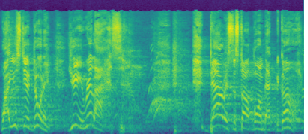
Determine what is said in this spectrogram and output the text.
while you still doing it, you didn't realize Darius to start going back to God.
